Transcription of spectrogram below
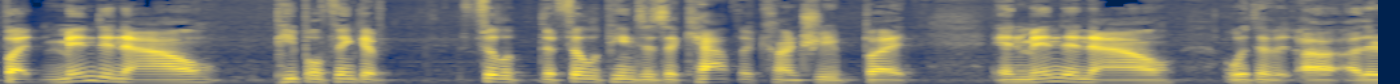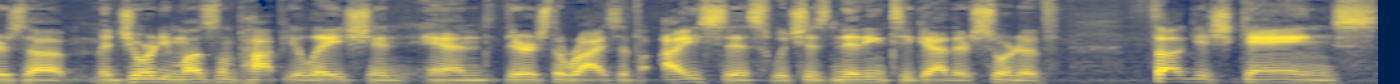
but Mindanao, people think of Philipp- the Philippines as a Catholic country, but in Mindanao, with a, uh, there's a majority Muslim population, and there's the rise of ISIS, which is knitting together sort of thuggish gangs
